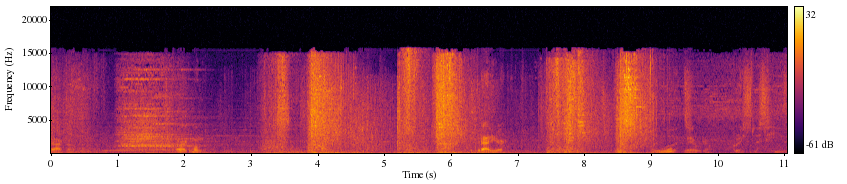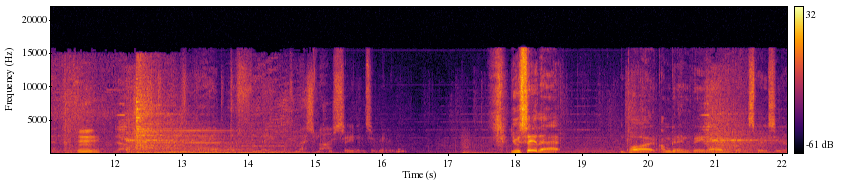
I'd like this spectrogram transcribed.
back up. Alright, come on. Get out of here. Ooh, there we go. Graceless heathen. Hmm. Thou the flame of Messmer. Crusade insignia. You say that, but I'm gonna invade everybody's space here.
